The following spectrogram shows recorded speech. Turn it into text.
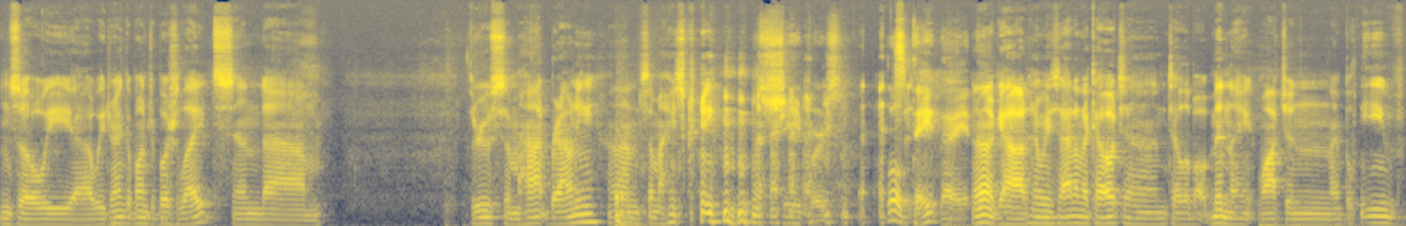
and so we uh, we drank a bunch of Busch Lights and um, threw some hot brownie on some ice cream. Shapers. little date night. Oh God! And we sat on the couch until about midnight watching, I believe,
